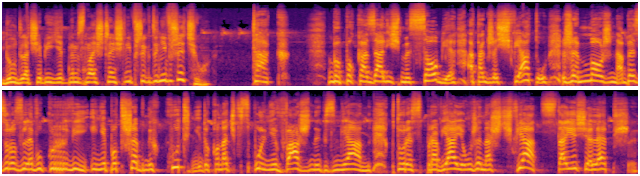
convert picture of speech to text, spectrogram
był dla ciebie jednym z najszczęśliwszych dni w życiu. Tak, bo pokazaliśmy sobie, a także światu, że można bez rozlewu krwi i niepotrzebnych kłótni dokonać wspólnie ważnych zmian, które sprawiają, że nasz świat staje się lepszy.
